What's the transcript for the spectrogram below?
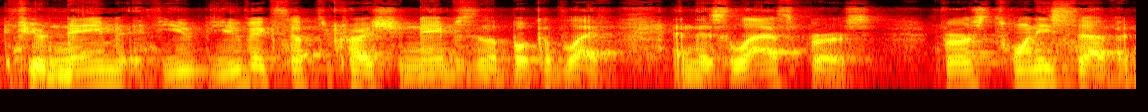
If your name, if you you've accepted Christ, your name is in the book of life. And this last verse, verse 27,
